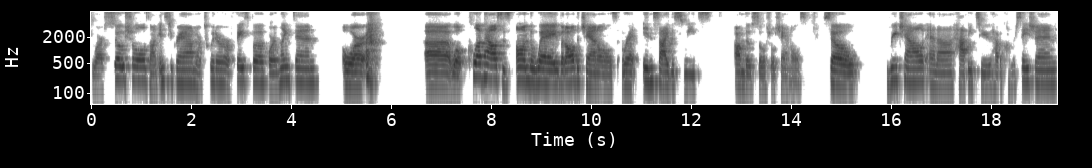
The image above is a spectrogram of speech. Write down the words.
to our socials on Instagram or Twitter or Facebook or LinkedIn or, uh, well, Clubhouse is on the way, but all the channels, we're at Inside the Suites on those social channels. So reach out and uh, happy to have a conversation.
